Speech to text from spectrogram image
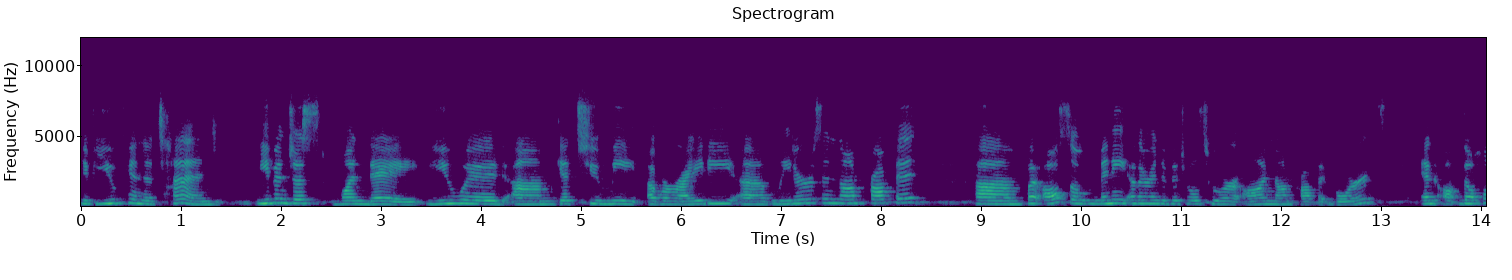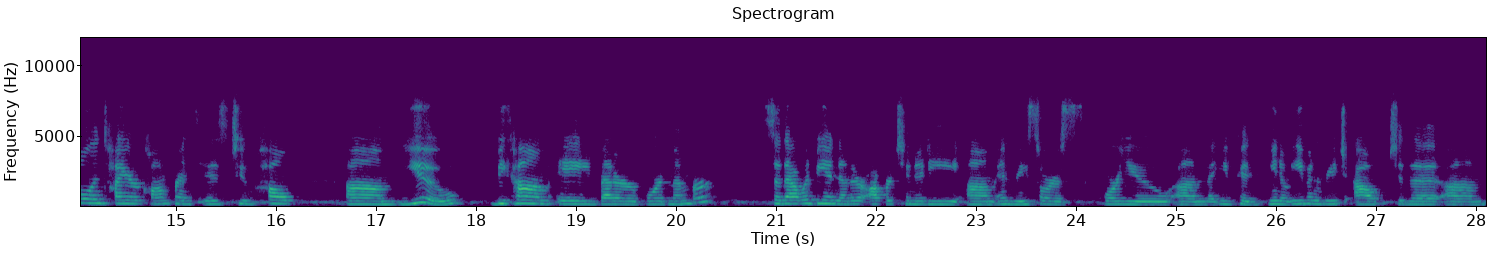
if you can attend, even just one day, you would um, get to meet a variety of leaders in nonprofit, um, but also many other individuals who are on nonprofit boards. And the whole entire conference is to help um, you become a better board member. So that would be another opportunity um, and resource for you um, that you could, you know, even reach out to the um,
